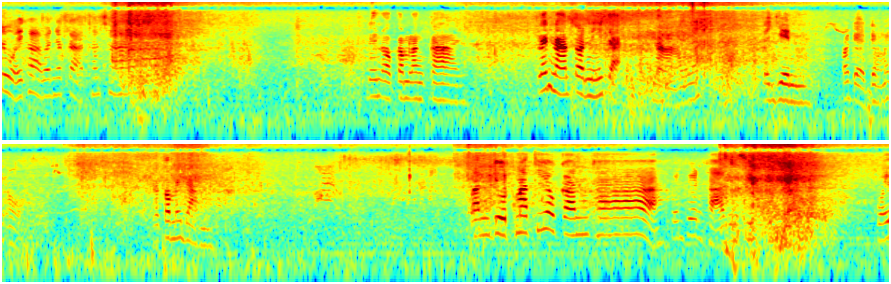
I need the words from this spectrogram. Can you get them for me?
สวยๆ ค่ะบรรยากาศเช้าๆ เดินออกกำลังกาย เล่นน้ำตอนนี้จะหนาวนะจะเย็น เพราะแดดยังไม่ออก แล้วก็ไม่ดำวันหยุดมาเที่ยวกันค่ะ เพื่อนๆขาดูสิหวย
